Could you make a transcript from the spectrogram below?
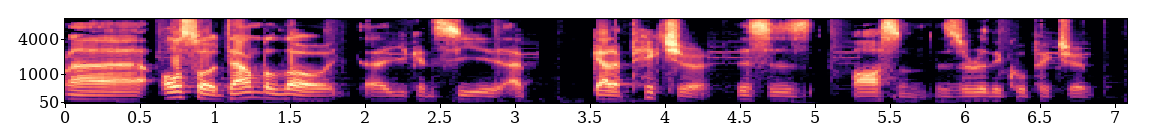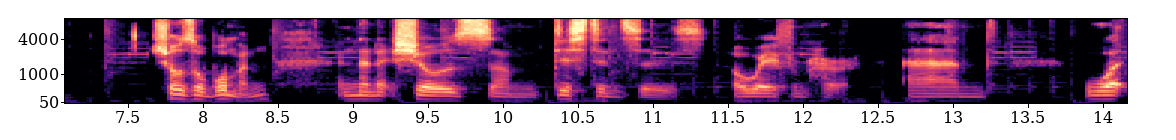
uh, also down below, uh, you can see I've got a picture. This is awesome. This is a really cool picture. shows a woman, and then it shows some distances away from her and what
